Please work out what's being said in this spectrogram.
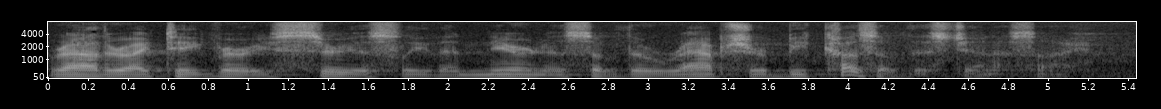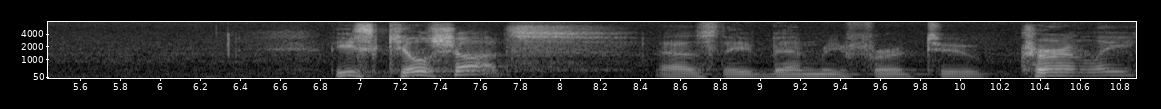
Rather, I take very seriously the nearness of the rapture because of this genocide. These kill shots, as they've been referred to currently,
